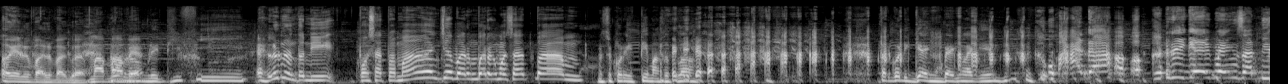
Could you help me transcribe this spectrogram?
Oh ya lupa lupa gue. Maaf maaf ya. belum beli TV. Eh lu nonton di pos satpam aja bareng-bareng sama satpam. Security maksud lo? Iya. Ntar gue di gangbang lagi. Waduh, di gangbang saat di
